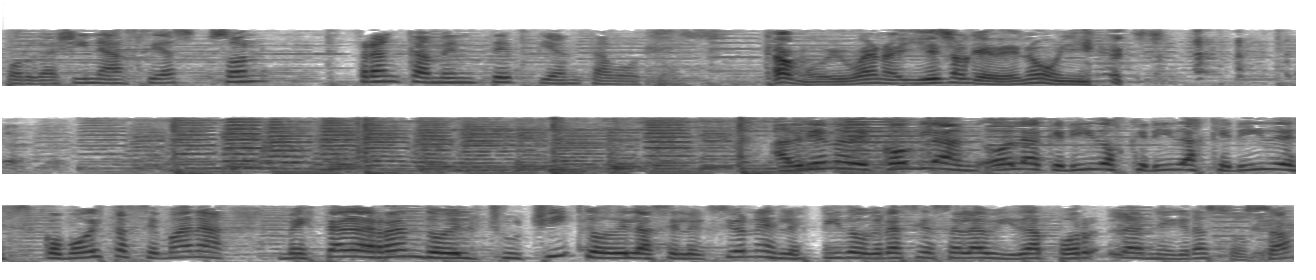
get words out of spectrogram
por gallináceas, son francamente piantabotos. Está muy bueno. ¿Y eso que de Núñez? Adriana de Coglan, hola queridos, queridas, querides. Como esta semana me está agarrando el chuchito de las elecciones, les pido gracias a la vida por la negra Sosa.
